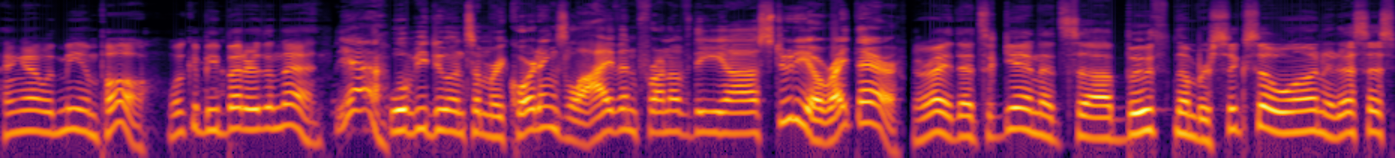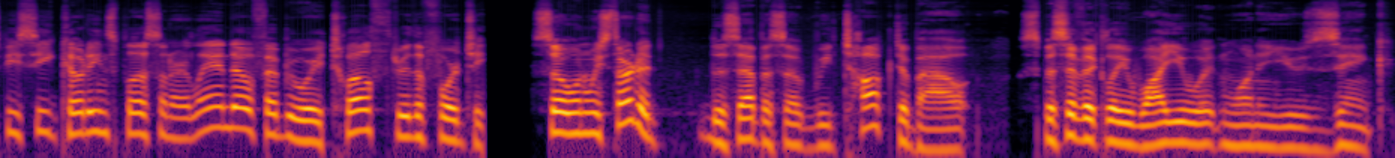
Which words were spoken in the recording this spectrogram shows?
hang out with me and Paul. What could be better than that? Yeah, we'll be doing some recordings live in front of the uh, studio right there. All right, that's again, that's uh, booth number 601 at SSPC Coatings Plus in Orlando, February 12th through the 14th. So, when we started this episode, we talked about specifically why you wouldn't want to use zinc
